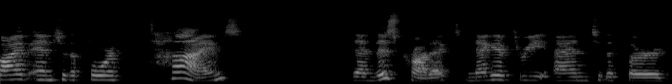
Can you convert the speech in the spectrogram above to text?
5n to the fourth times, then this product, negative 3n to the third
